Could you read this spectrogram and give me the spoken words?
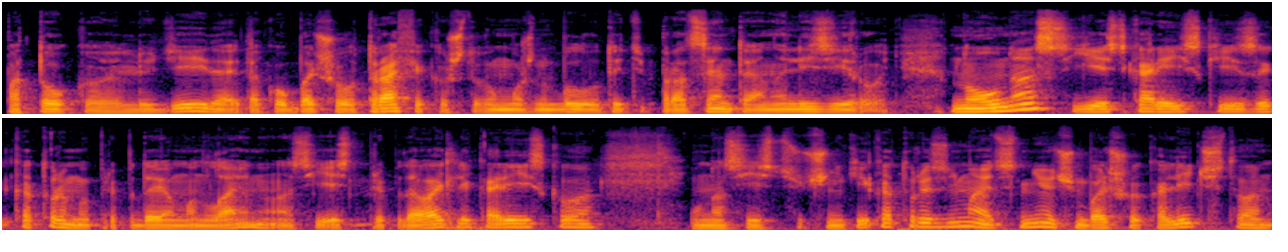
потока людей, да, и такого большого трафика, чтобы можно было вот эти проценты анализировать. Но у нас есть корейский язык, который мы преподаем онлайн, у нас есть преподаватели корейского, у нас есть ученики, которые занимаются не очень большое количество,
